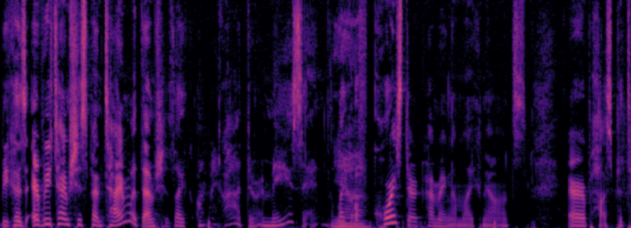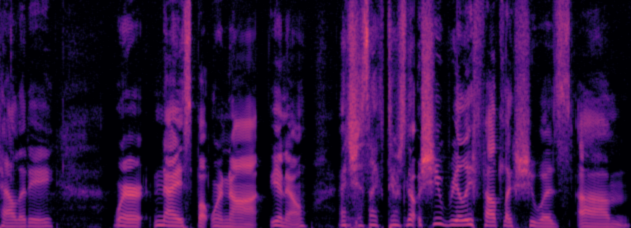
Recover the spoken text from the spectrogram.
because every time she spent time with them, she's like, "Oh my god, they're amazing! Like, of course they're coming." I'm like, "No, it's Arab hospitality. We're nice, but we're not," you know. And she's like, "There's no." She really felt like she was. Um,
